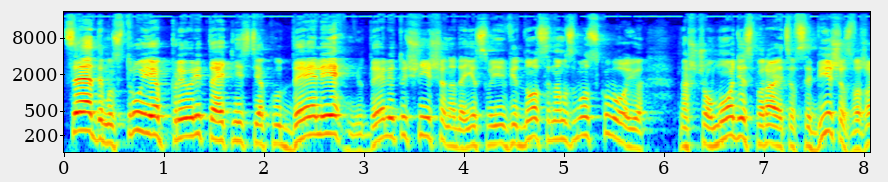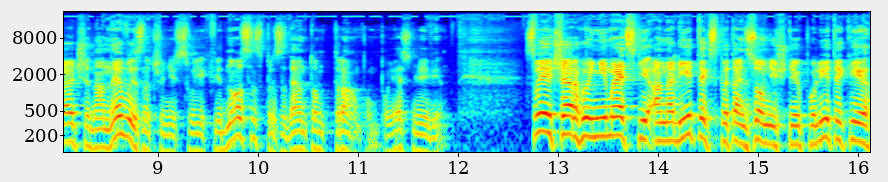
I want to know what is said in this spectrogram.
Це демонструє пріоритетність, яку Делі, Нью-Делі точніше, надає своїм відносинам з Москвою, на що моді спирається все більше, зважаючи на невизначеність своїх відносин з президентом Трампом, пояснює він. Своєю чергою німецький аналітик з питань зовнішньої політики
